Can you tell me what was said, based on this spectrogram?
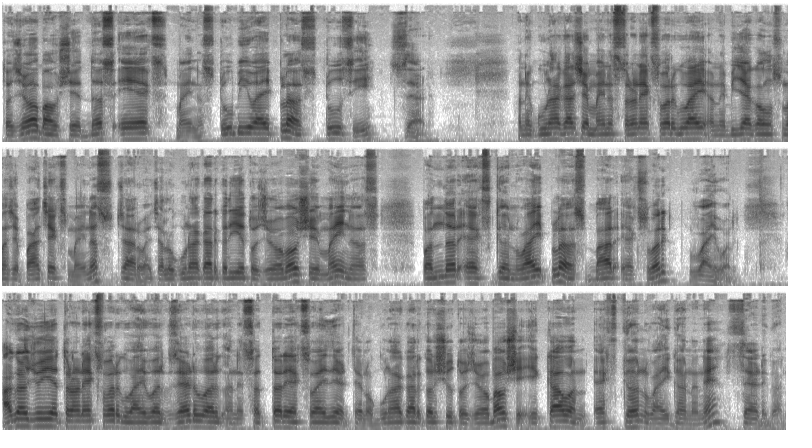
તો જવાબ આવશે દસ A X minus two B Y plus two C Z. અને ગુણાકાર છે માઇનસ ત્રણ એક્સ વર્ગ વાય અને બીજા કૌંસમાં છે પાંચ એક્સ માઇનસ ચાર વાય. ચાલો, ગુણાકાર કરીએ તો જવાબ આવશે માઇનસ પંદર એક્સ ઘન વાય પ્લસ બાર એક્સ વર્ગ વાય વર્ગ. આગળ જોઈએ ત્રણ એક્સ વર્ગ, વાય વર્ગ, ઝેડ વર્ગ અને સત્તર એક્સ વાય ઝેડ. તેનો ગુણાકાર કરશું તો જવાબ આવશે એકાવન એક્સ ઘન, વાય ઘન અને ઝેડ ઘન.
